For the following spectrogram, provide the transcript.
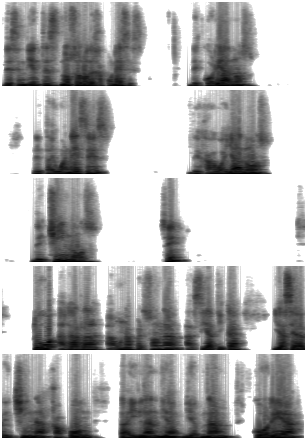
descendientes no solo de japoneses, de coreanos, de taiwaneses, de hawaianos, de chinos, ¿sí? Tú agarra a una persona asiática, ya sea de China, Japón, Tailandia, Vietnam, Corea,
